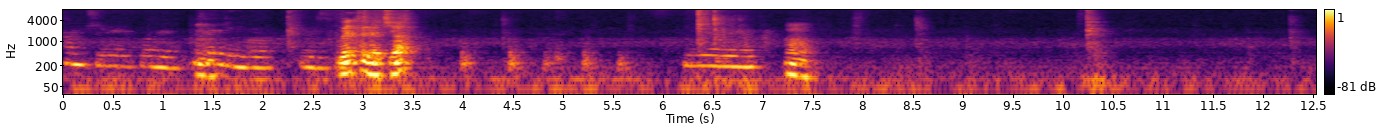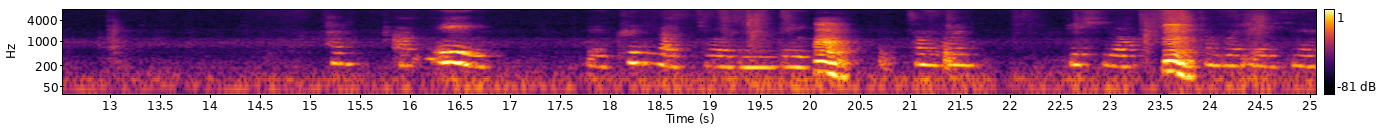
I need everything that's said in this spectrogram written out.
31번은 음. 틀린 거. 음. 왜 틀렸지요? 이유는 응. 한, 각 A의 크기가 주어졌는데 응. 성분 BC와 응. 성분 AC는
